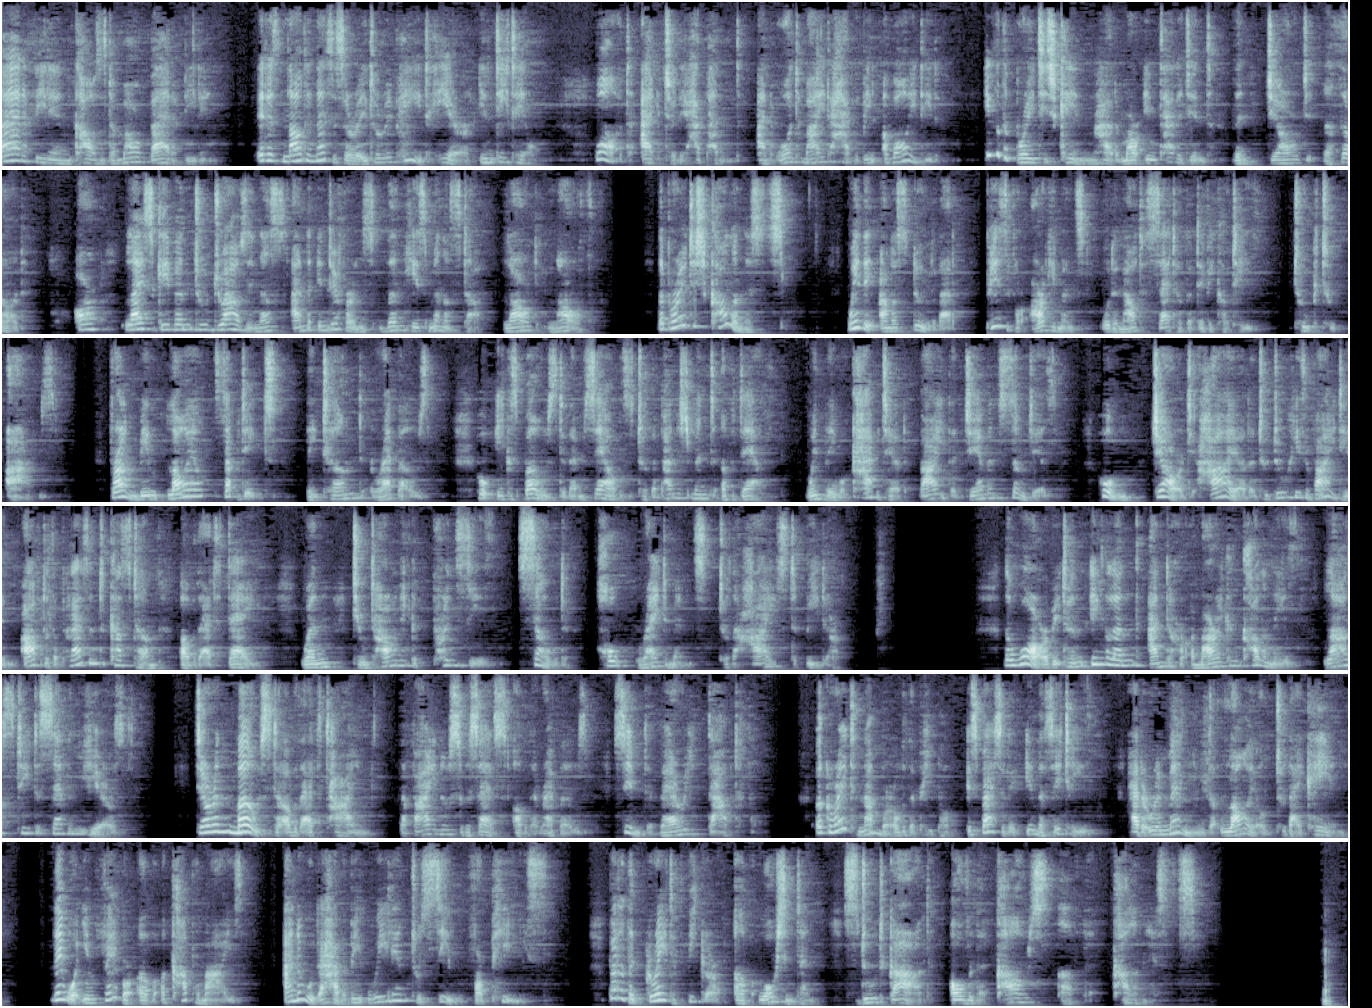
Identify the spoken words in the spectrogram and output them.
Bad feeling caused more bad feeling. It is not necessary to repeat here in detail what actually happened and what might have been avoided if the British king had more intelligence than George III, or less given to drowsiness and indifference than his minister, Lord North. The British colonists, when they understood that peaceful arguments would not settle the difficulties, took to arms. From being loyal subjects they termed rebels, who exposed themselves to the punishment of death when they were captured by the German soldiers whom George hired to do his fighting after the pleasant custom of that day, when Teutonic princes sold whole regiments to the highest bidder. The war between England and her American colonies lasted seven years. During most of that time, the final success of the rebels seemed very doubtful. A great number of the people, especially in the cities, had remained loyal to their king they were in favor of a compromise, and would have been willing to sue for peace. But the great figure of Washington stood guard over the cause of the colonists.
